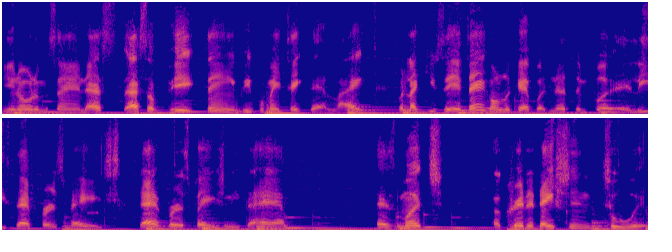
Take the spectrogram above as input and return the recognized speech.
You know what I'm saying? That's that's a big thing. People may take that light, but like you said, they ain't gonna look at but nothing but at least that first page. That first page need to have as much accreditation to it,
